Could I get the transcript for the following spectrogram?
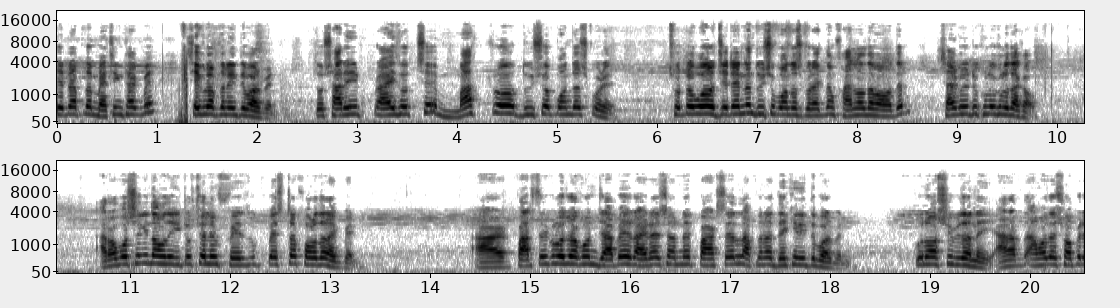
যেটা আপনার ম্যাচিং থাকবে সেগুলো আপনারা নিতে পারবেন। তো শাড়ির প্রাইস হচ্ছে মাত্র দুইশো পঞ্চাশ করে। ছোট বড় যেটা নেন দুইশো পঞ্চাশ করে। একদম ফাইনাল দাম আমাদের। শাড়িগুলো একটু খুলে খুলে দেখাও। আর অবশ্যই কিন্তু আমাদের ইউটিউব চ্যানেল ফেসবুক পেজটা ফলোতে রাখবেন। আর পার্সেলগুলো যখন যাবে রাইডারের সামনে পার্সেল আপনারা দেখে নিতে পারবেন। কোনো অসুবিধা নেই। আর আমাদের শপের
